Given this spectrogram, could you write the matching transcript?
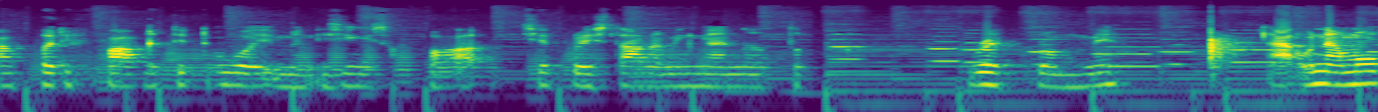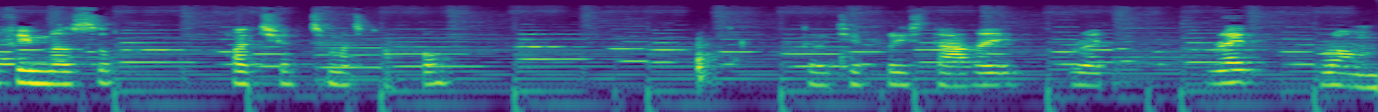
aappaliffaaqittit уа иман исигисарпара Jeffrey Star-мингаанеэртеq Red Room-ми а уна морфимерсеq патчертиматеқарпо тоо Jeffrey Star-и Red red rum.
